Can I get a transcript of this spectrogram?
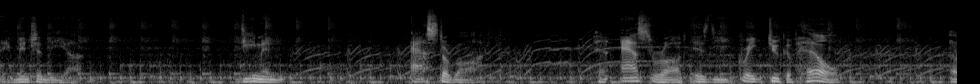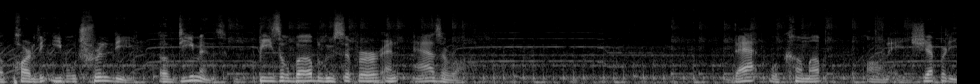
They mentioned the uh, demon Astaroth. And Astaroth is the great Duke of Hell, a part of the evil trinity of demons Beelzebub, Lucifer, and Astaroth. That will come up on a Jeopardy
